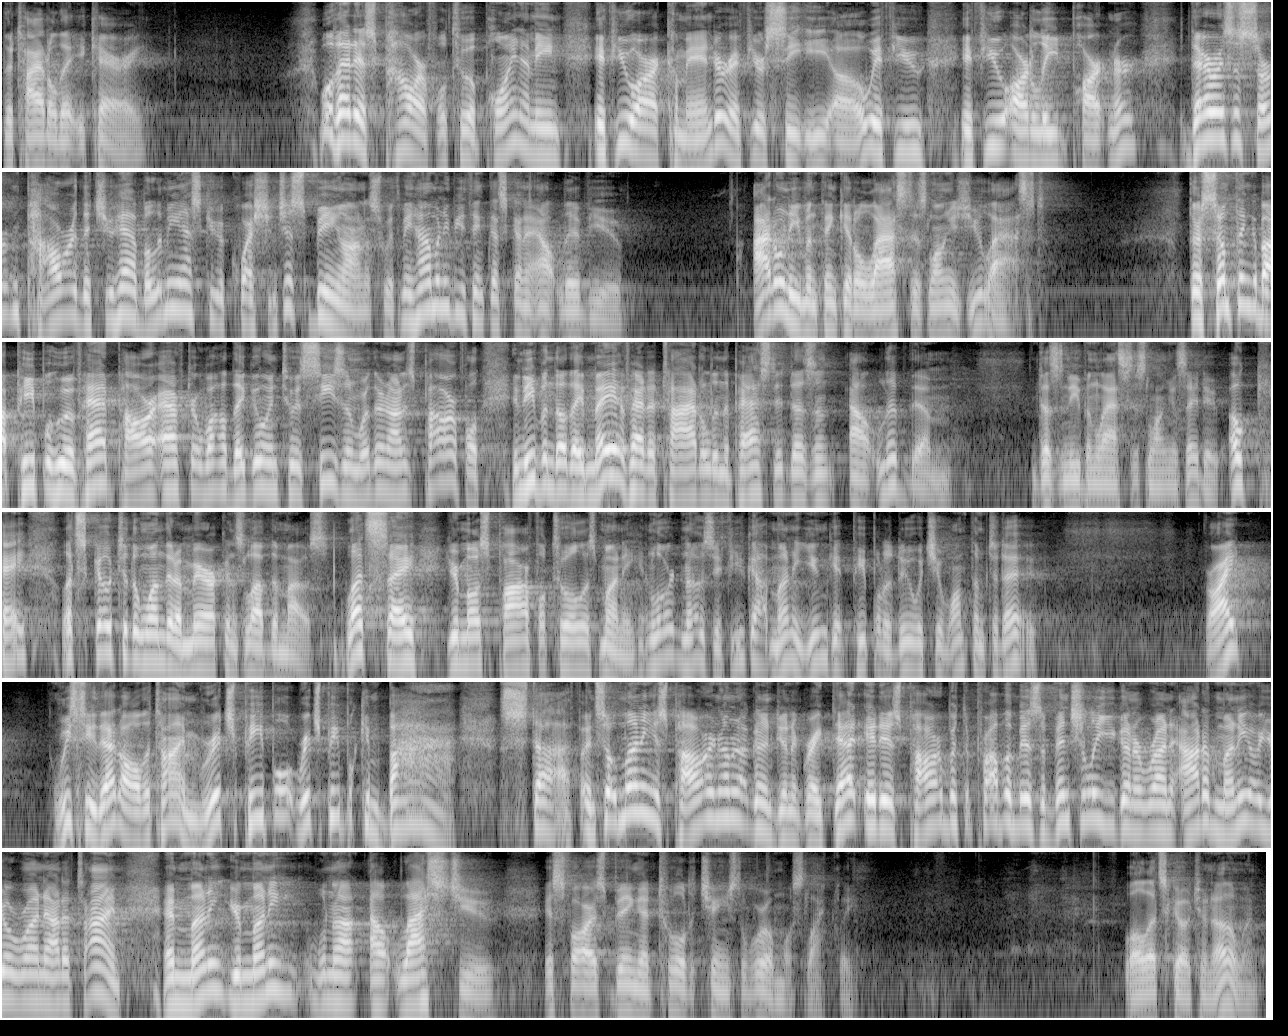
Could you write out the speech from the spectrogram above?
the title that you carry. Well, that is powerful to a point. I mean, if you are a commander, if you're CEO, if you if you are lead partner, there is a certain power that you have. But let me ask you a question, just being honest with me. How many of you think that's going to outlive you? I don't even think it'll last as long as you last. There's something about people who have had power, after a while, they go into a season where they're not as powerful. And even though they may have had a title in the past, it doesn't outlive them. It doesn't even last as long as they do. Okay, let's go to the one that Americans love the most. Let's say your most powerful tool is money. And Lord knows if you've got money, you can get people to do what you want them to do. Right? We see that all the time. Rich people, rich people can buy stuff. And so money is power, and I'm not going to denigrate that. It is power, but the problem is eventually you're going to run out of money or you'll run out of time. And money, your money will not outlast you as far as being a tool to change the world, most likely. Well, let's go to another one.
